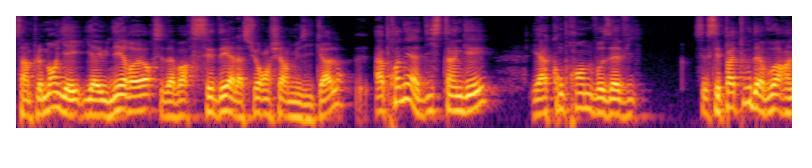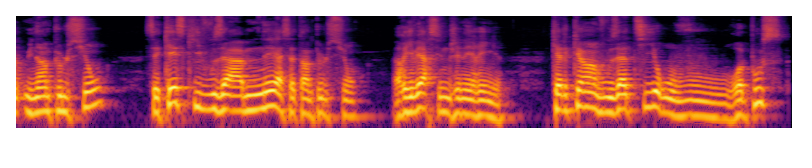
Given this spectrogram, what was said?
Simplement, il y y a une erreur, c'est d'avoir cédé à la surenchère musicale. Apprenez à distinguer et à comprendre vos avis. C'est pas tout d'avoir une impulsion, c'est qu'est-ce qui vous a amené à cette impulsion? Reverse engineering. Quelqu'un vous attire ou vous repousse.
